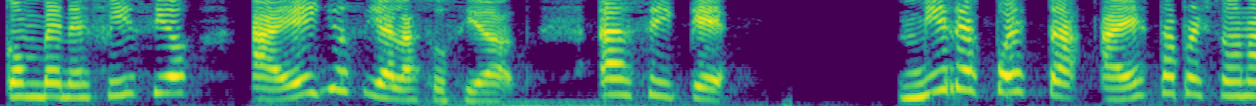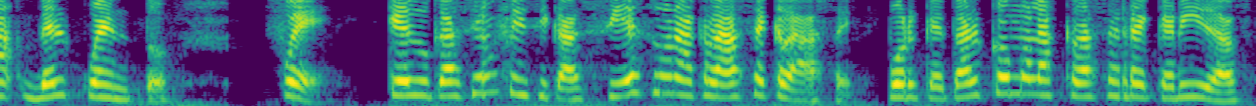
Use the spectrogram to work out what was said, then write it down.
con beneficio a ellos y a la sociedad. Así que mi respuesta a esta persona del cuento fue que educación física sí es una clase clase, porque tal como las clases requeridas,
